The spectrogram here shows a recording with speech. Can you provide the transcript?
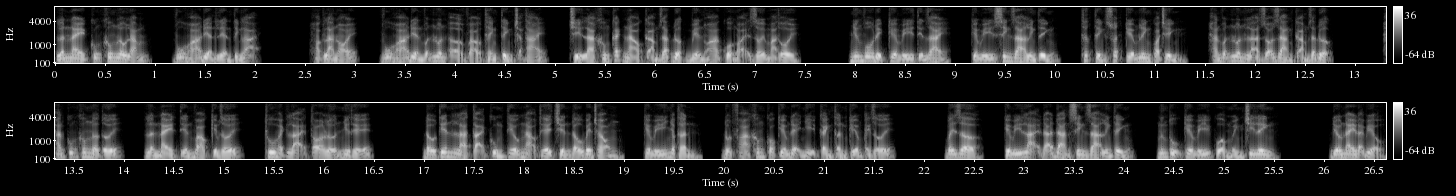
Lần này cũng không lâu lắm, vũ hóa điện liền tỉnh lại. Hoặc là nói, vũ hóa điện vẫn luôn ở vào thanh tỉnh trạng thái, chỉ là không cách nào cảm giác được biến hóa của ngoại giới mà thôi. Nhưng vô địch kiếm ý tiến giai kiếm ý sinh ra linh tính, thức tỉnh xuất kiếm linh quá trình, hắn vẫn luôn là rõ ràng cảm giác được. Hắn cũng không ngờ tới, lần này tiến vào kiếm giới, thu hoạch lại to lớn như thế. Đầu tiên là tại cùng tiếu ngạo thế chiến đấu bên trong, kiếm ý nhập thần, đột phá không có kiếm đệ nhị cảnh thần kiếm cảnh giới. Bây giờ, kiếm ý lại đã đản sinh ra linh tính, ngưng tụ kiếm ý của mình chi linh. Điều này đại biểu,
